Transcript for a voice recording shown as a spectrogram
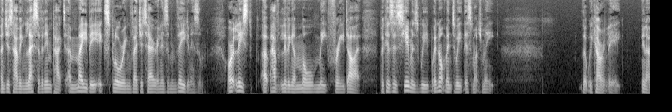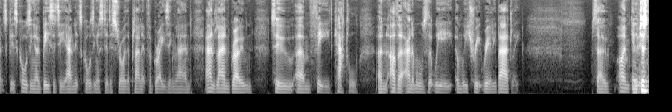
and just having less of an impact and maybe exploring vegetarianism and veganism or at least uh, have living a more meat-free diet because as humans we we're not meant to eat this much meat that we currently eat you know, it's, it's causing obesity and it's causing us to destroy the planet for grazing land and land grown to um, feed cattle and other animals that we eat and we treat really badly. So I'm giving just-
